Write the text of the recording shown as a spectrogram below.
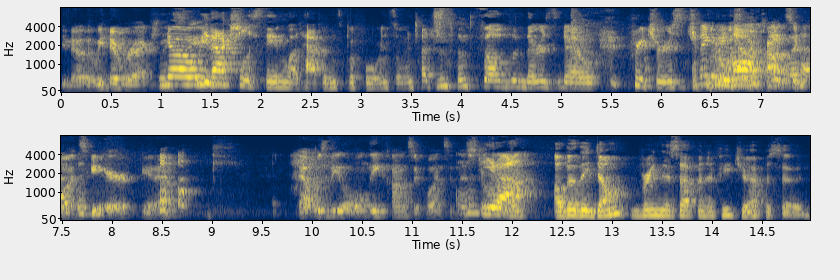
You know that we never actually. No, see. we've actually seen what happens before when someone touches themselves and there's no creatures. I think But it wasn't a consequence here. You know, that was the only consequence in this story. Yeah. Although they don't bring this up in a future episode,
